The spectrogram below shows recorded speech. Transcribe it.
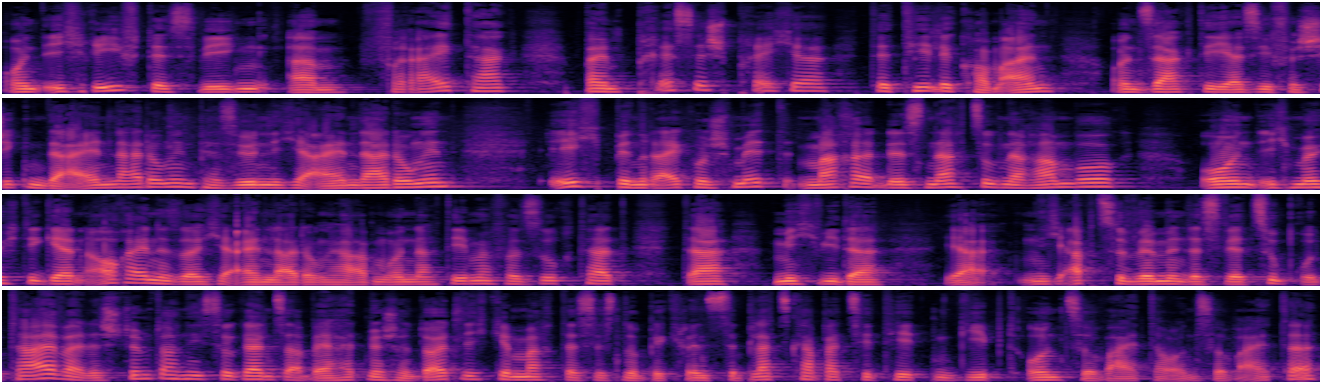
und ich rief deswegen am Freitag beim Pressesprecher der Telekom an und sagte, ja, sie verschicken da Einladungen, persönliche Einladungen. Ich bin Reiko Schmidt, Macher des Nachtzug nach Hamburg und ich möchte gern auch eine solche Einladung haben. Und nachdem er versucht hat, da mich wieder ja nicht abzuwimmeln, das wäre zu brutal, weil das stimmt auch nicht so ganz, aber er hat mir schon deutlich gemacht, dass es nur begrenzte Platzkapazitäten gibt und so weiter und so weiter,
